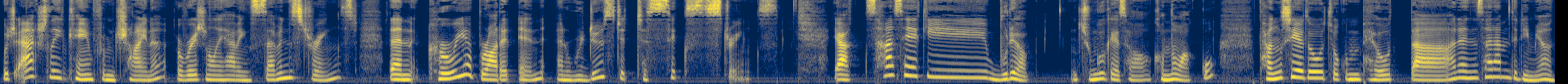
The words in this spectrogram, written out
which actually came from China, originally having seven strings. Then Korea brought it in and reduced it to six strings. 약 4세기 무렵 중국에서 건너왔고 당시에도 조금 배웠다 하는 사람들이면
